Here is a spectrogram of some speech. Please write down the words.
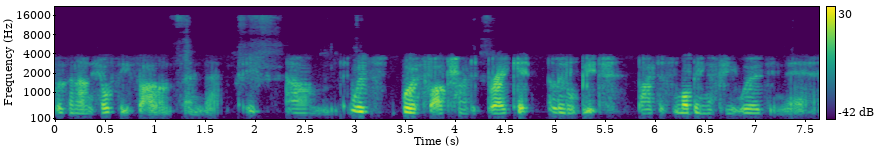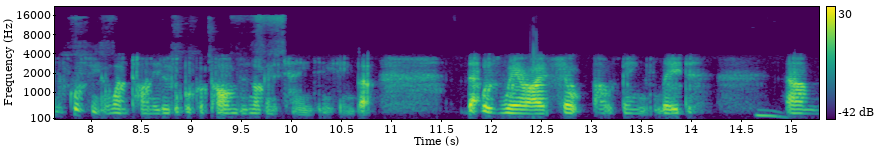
was an unhealthy silence, and that it um, was worthwhile trying to break it a little bit by just lobbing a few words in there. And of course, you know, one tiny little book of poems is not going to change anything, but that was where I felt I was being led. Mm. Um,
